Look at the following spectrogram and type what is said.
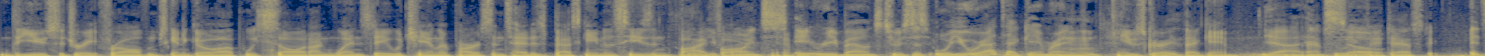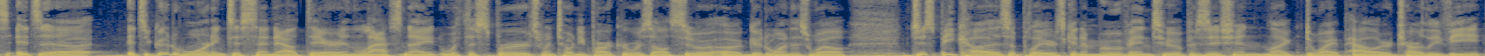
the usage rate for all of them is going to go up. We saw it on Wednesday with Chandler Parsons, had his best game of the season by far. points, eight rebounds, two assists. Well, you were at that game, right? Mm-hmm. He was great that game. Yeah, absolutely so fantastic. It's it's a it's a good warning to send out there. And last night with the Spurs, when Tony Parker was also a, good one as well, just because a player is going to move into a position like Dwight Powell or Charlie V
